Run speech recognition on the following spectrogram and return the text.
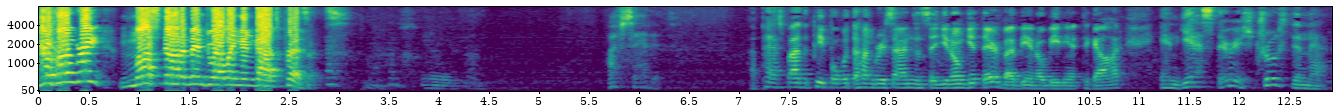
You're hungry? Must not have been dwelling in God's presence. I've said it. I passed by the people with the hungry signs and said, You don't get there by being obedient to God. And yes, there is truth in that.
